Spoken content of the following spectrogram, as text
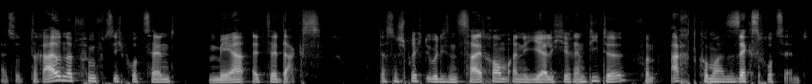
also 350 Prozent mehr als der DAX. Das entspricht über diesen Zeitraum eine jährliche Rendite von 8,6%.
